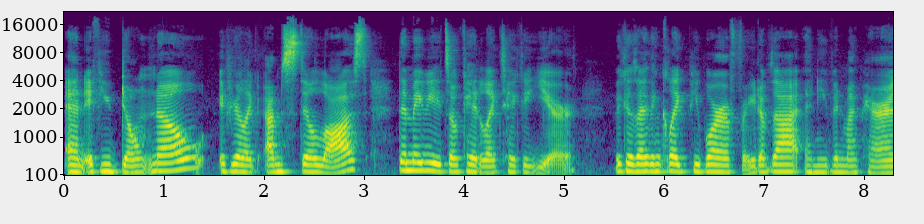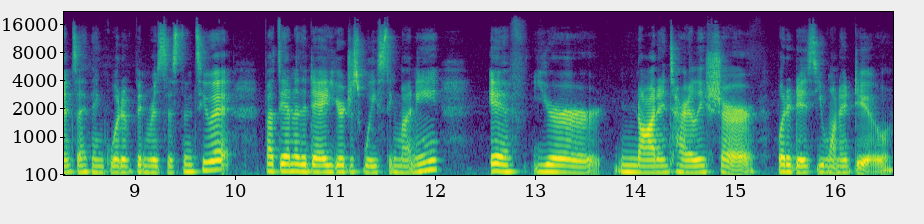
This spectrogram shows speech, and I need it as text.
And if you don't know, if you're like, I'm still lost, then maybe it's okay to like take a year because I think like people are afraid of that and even my parents I think would have been resistant to it. But at the end of the day you're just wasting money if you're not entirely sure what it is you want to do.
